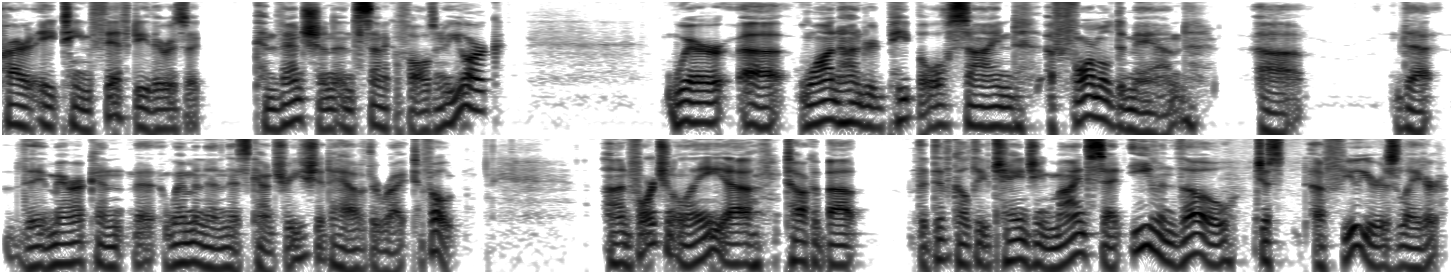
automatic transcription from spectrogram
prior to 1850, there was a convention in Seneca Falls, New York, where uh, 100 people signed a formal demand uh, that the American uh, women in this country should have the right to vote. Unfortunately, uh, talk about the difficulty of changing mindset, even though just a few years later,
